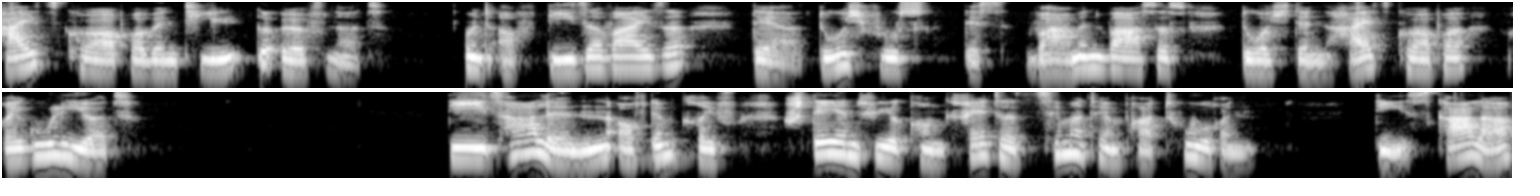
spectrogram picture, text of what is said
Heizkörperventil geöffnet und auf diese Weise der Durchfluss des warmen Wassers durch den Heizkörper reguliert. Die Zahlen auf dem Griff stehen für konkrete Zimmertemperaturen. Die Skala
